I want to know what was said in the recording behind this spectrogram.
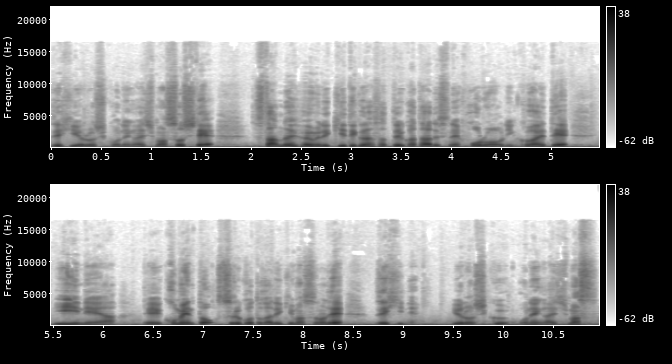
ぜひよろしくお願いします。そして、スタンド FM で聞いてくださっている方はですね、フォローに加えて、いいねや、えー、コメントすることができますので、ぜひね、よろしくお願いします。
